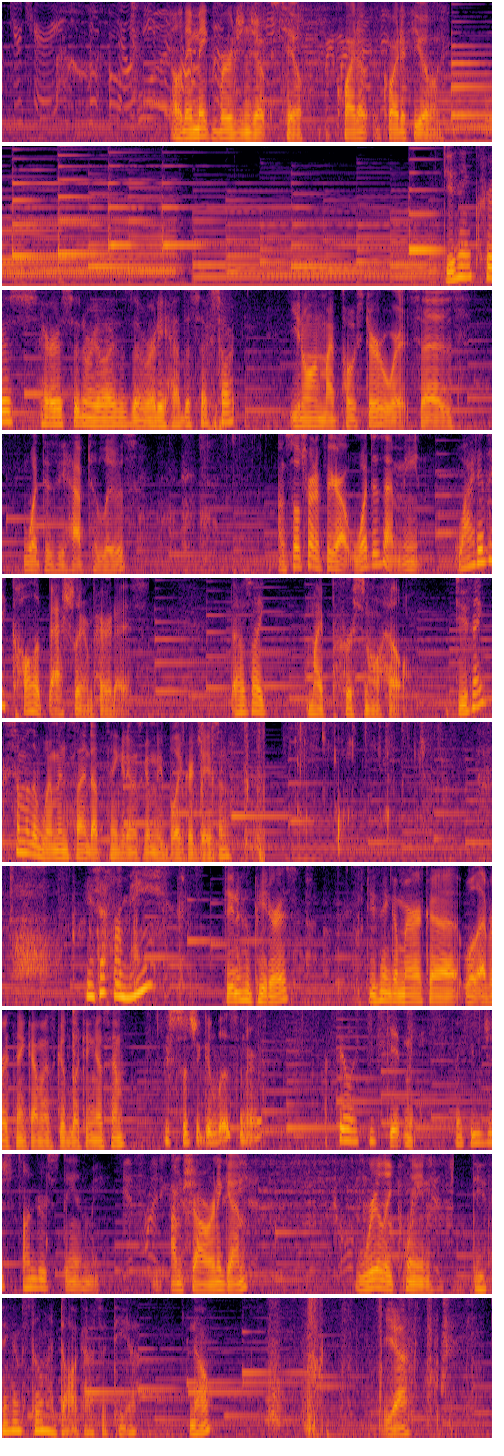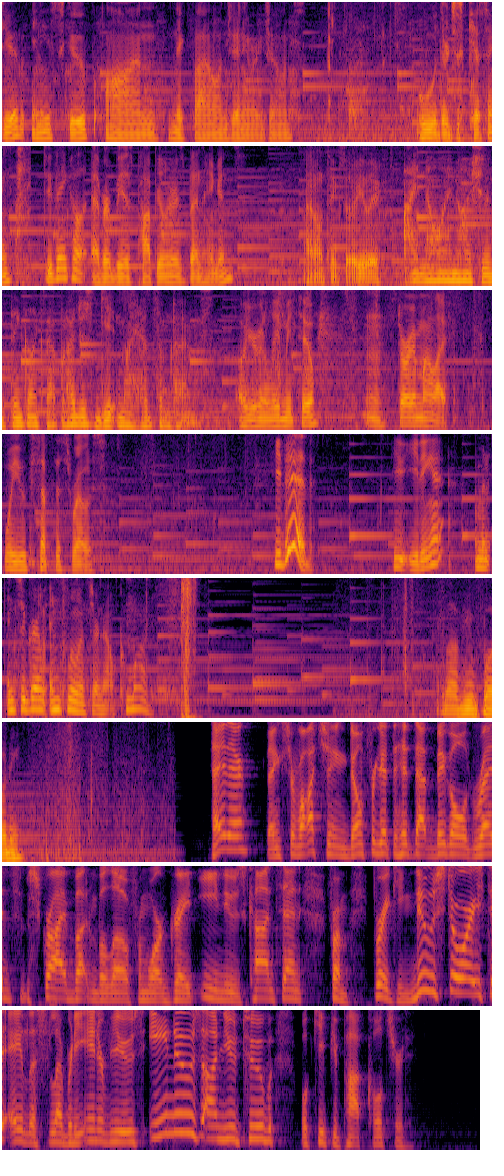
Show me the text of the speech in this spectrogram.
popped your cherry. Don't need to Oh, they make virgin jokes too. Quite a quite a few of them. Do you think Chris Harrison realizes I've already had the sex talk? You know, on my poster where it says, "What does he have to lose?" I'm still trying to figure out what does that mean. Why do they call it Bachelor in Paradise? That was like my personal hell. Do you think some of the women signed up thinking it was gonna be Blake or Jason? Is that for me? Do you know who Peter is? Do you think America will ever think I'm as good looking as him? You're such a good listener. I feel like you get me. Like you just understand me. I'm showering again. Really clean. Do you think I'm still in the doghouse with Tia? No? Yeah. Do you have any scoop on Nick Viall and January Jones? Ooh, they're just kissing. Do you think I'll ever be as popular as Ben Higgins? I don't think so either. I know, I know, I shouldn't think like that, but I just get in my head sometimes. Oh, you're gonna leave me too? Mm, story of my life. Will you accept this rose? He did. Are you eating it? I'm an Instagram influencer now, come on. I love you, buddy. Hey there, thanks for watching. Don't forget to hit that big old red subscribe button below for more great e news content from breaking news stories to A list celebrity interviews. E news on YouTube will keep you pop cultured.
